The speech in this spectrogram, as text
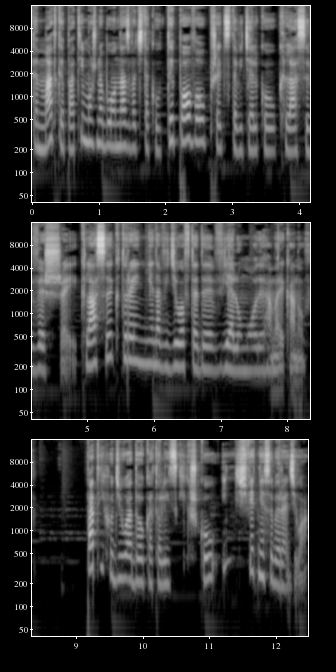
Tę matkę Patty można było nazwać taką typową przedstawicielką klasy wyższej, klasy, której nienawidziło wtedy wielu młodych Amerykanów. Patty chodziła do katolickich szkół i świetnie sobie radziła.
